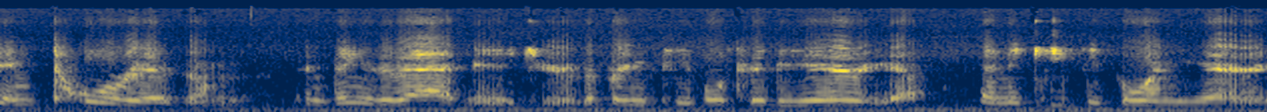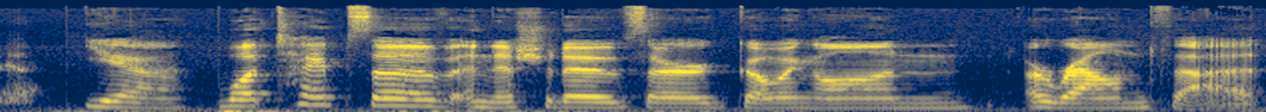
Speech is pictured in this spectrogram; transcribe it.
and tourism and things of that nature to bring people to the area and to keep people in the area. Yeah. What types of initiatives are going on around that?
